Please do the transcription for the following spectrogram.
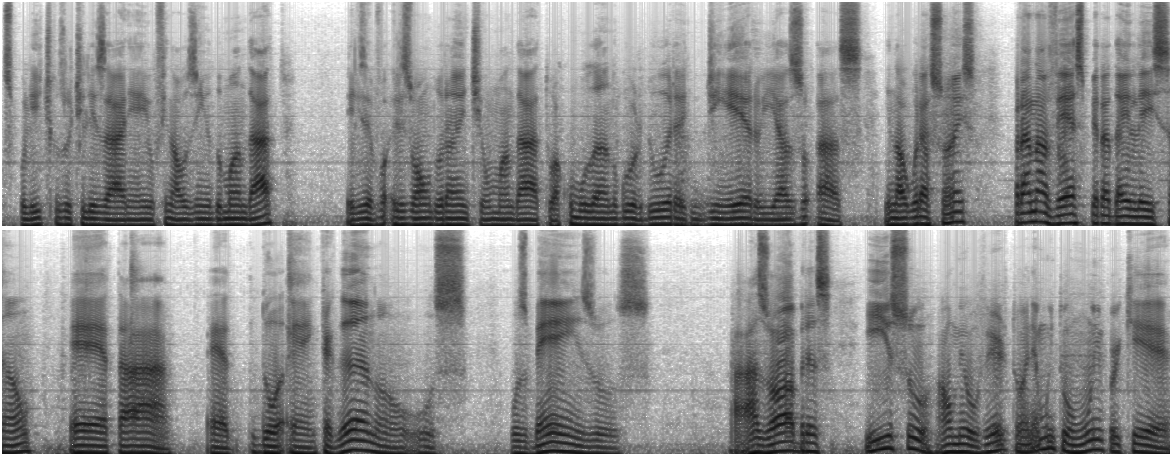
os políticos utilizarem o finalzinho do mandato, eles, eles vão durante um mandato acumulando gordura, dinheiro e as, as inaugurações, para na véspera da eleição é, tá é, do, é, entregando os os bens, os, as obras. E isso, ao meu ver, Tony, é muito ruim porque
